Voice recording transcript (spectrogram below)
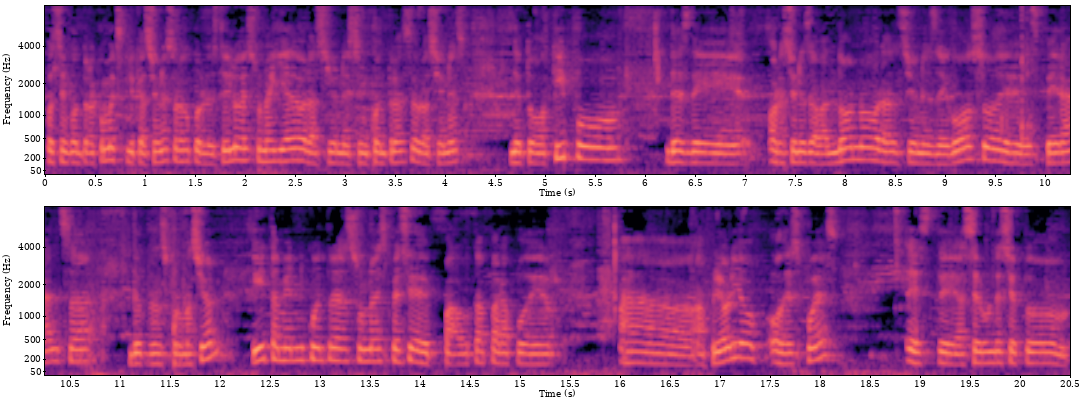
pues encontrar como explicaciones o algo por el estilo, es una guía de oraciones. Encuentras oraciones de todo tipo, desde oraciones de abandono, oraciones de gozo, de esperanza, de transformación y también encuentras una especie de pauta para poder a, priori o, o después este hacer un desierto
